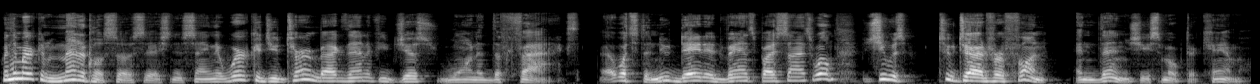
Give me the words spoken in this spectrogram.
When the American Medical Association is saying that where could you turn back then if you just wanted the facts? Uh, what's the new data advanced by science? Well, she was too tired for fun, and then she smoked a camel.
